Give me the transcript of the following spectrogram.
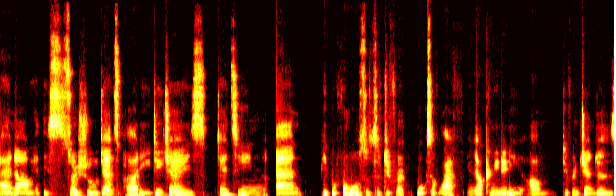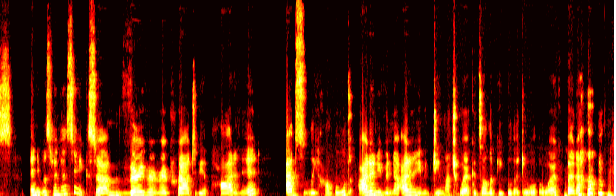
And uh, we had this social dance party, DJs dancing, and people from all sorts of different walks of life in our community, um, different genders, and it was fantastic. So I'm very, very, very proud to be a part of it. Absolutely humbled. I don't even know. I don't even do much work. It's other people that do all the work. But um,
